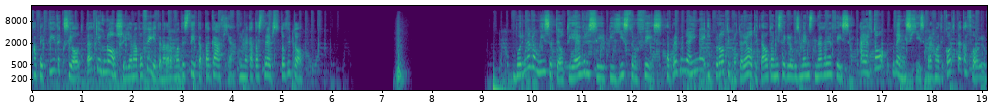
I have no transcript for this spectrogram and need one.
απαιτεί δεξιότητα και γνώση για να αποφύγετε να τραυματιστείτε από τα γκάθια ή να καταστρέψετε το φυτό. Μπορεί να νομίζετε ότι η έβρεση πηγή τροφή θα πρέπει να είναι η πρώτη προτεραιότητα όταν είστε εγκλωβισμένοι στην άγρια φύση. Αλλά αυτό δεν ισχύει στην πραγματικότητα καθόλου.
